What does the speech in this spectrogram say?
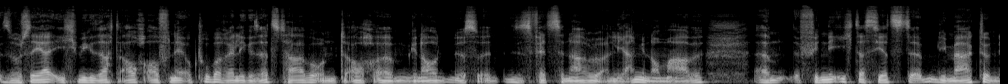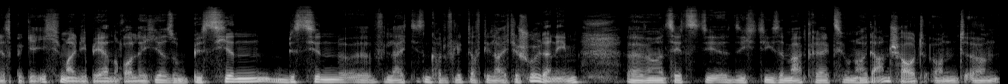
so sehr ich, wie gesagt, auch auf eine Oktoberrallye gesetzt habe und auch ähm, genau das, dieses Fettszenario eigentlich angenommen habe, ähm, finde ich, dass jetzt äh, die Märkte, und jetzt begehe ich mal die Bärenrolle hier, so ein bisschen, bisschen äh, vielleicht diesen Konflikt auf die leichte Schulter nehmen, äh, wenn man jetzt die, sich diese Marktreaktion heute anschaut. Und ähm,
